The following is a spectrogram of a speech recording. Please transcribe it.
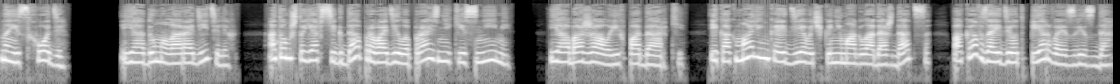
на исходе. Я думала о родителях, о том, что я всегда проводила праздники с ними. Я обожала их подарки, и как маленькая девочка не могла дождаться, пока взойдет первая звезда.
